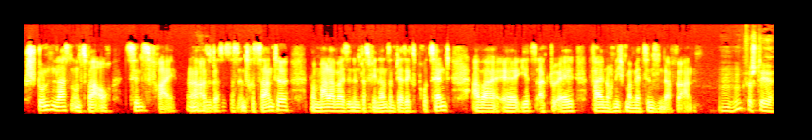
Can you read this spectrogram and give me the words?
stunden lassen und zwar auch zinsfrei. Ja, mhm. also das ist das Interessante. Normalerweise nimmt das Finanzamt ja 6 Prozent, aber äh, jetzt aktuell fallen noch nicht mal mehr Zinsen dafür an. Mhm, verstehe.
